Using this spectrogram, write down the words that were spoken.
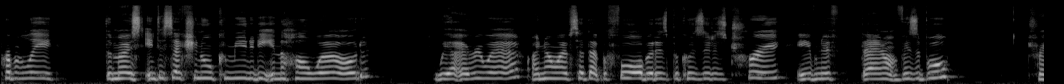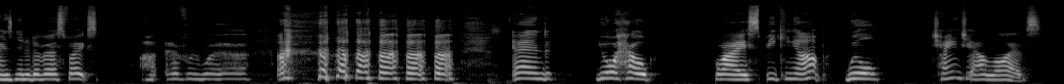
probably the most intersectional community in the whole world. We are everywhere. I know I've said that before, but it's because it is true, even if they are not visible. Transgender diverse folks are everywhere. and your help by speaking up will change our lives.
